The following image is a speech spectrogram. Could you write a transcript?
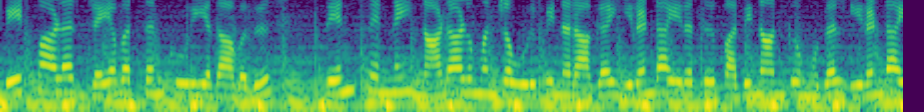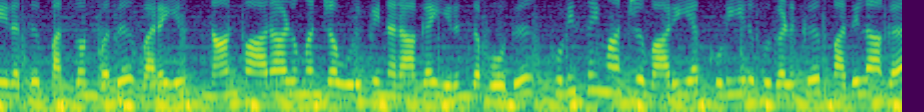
வேட்பாளர் ஜெயவர்தன் கூறியதாவது தென் சென்னை நாடாளுமன்ற உறுப்பினராக இரண்டாயிரத்து பதினான்கு முதல் இரண்டாயிரத்து பத்தொன்பது வரையில் நான் பாராளுமன்ற உறுப்பினராக இருந்தபோது குடிசை மாற்று வாரிய குடியிருப்புகளுக்கு பதிலாக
